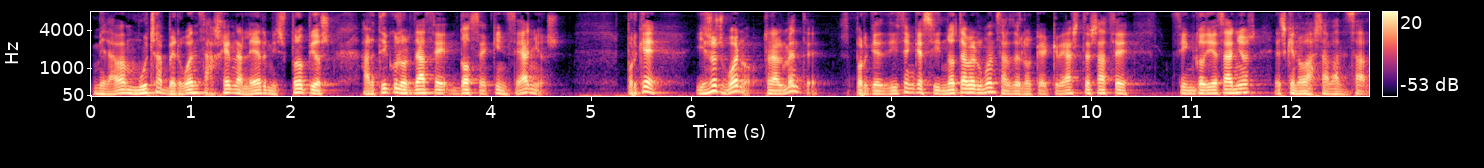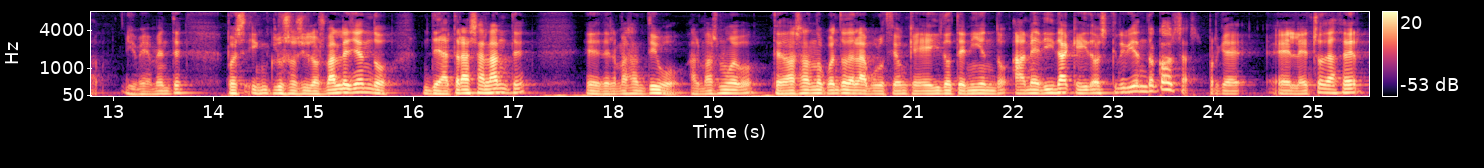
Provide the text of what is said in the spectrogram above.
Me daba mucha vergüenza ajena leer mis propios artículos de hace 12, 15 años. ¿Por qué? Y eso es bueno, realmente. Porque dicen que si no te avergüenzas de lo que creaste hace 5 o 10 años, es que no vas avanzado. Y obviamente, pues incluso si los vas leyendo de atrás adelante, eh, del más antiguo al más nuevo, te vas dando cuenta de la evolución que he ido teniendo a medida que he ido escribiendo cosas. Porque el hecho de hacer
